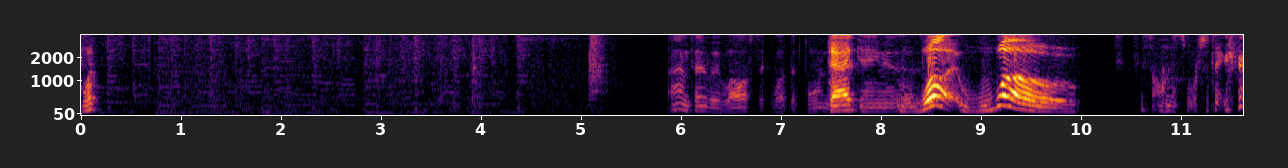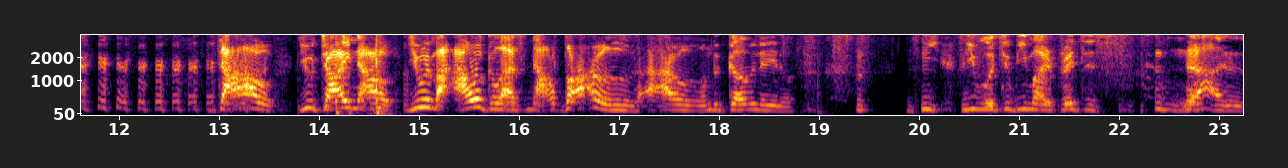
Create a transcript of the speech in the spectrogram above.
What? I'm totally lost at what the point That of this game is. what? Whoa! It's Arnold Schwarzenegger. Dow, you die now. You in my hourglass now. Dow, I'm the governor. you want to be my apprentice? no.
